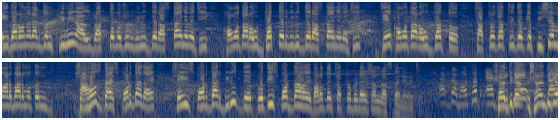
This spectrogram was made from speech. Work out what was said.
এই ধরনের একজন ক্রিমিনাল ব্রাত্য বসুর বিরুদ্ধে রাস্তায় নেমেছি, ক্ষমতার ঔদ্ধত্যের বিরুদ্ধে রাস্তায় নেমেছি, যে ক্ষমতার ঔদ্ধত্য ছাত্রছাত্রীদেরকে পিষে মারবার মতন সাহস দেয়, স্পর্ধা দেয়, সেই স্পর্ধার বিরুদ্ধে প্রতিস্পর্ধা হয়ে ভারতের ছাত্র ফেডারেশন রাস্তায় নেমেছে। একদম অর্থাৎ শান্তিকা শান্তিকা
